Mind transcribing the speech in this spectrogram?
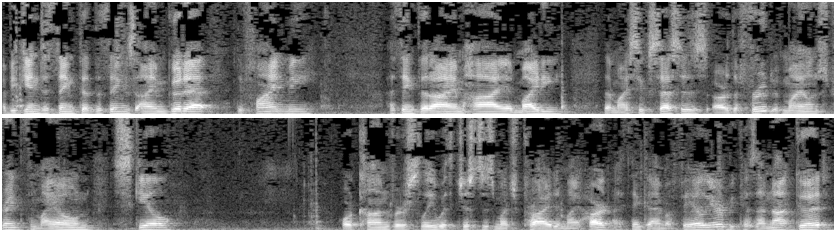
I begin to think that the things I am good at define me. I think that I am high and mighty, that my successes are the fruit of my own strength and my own skill. Or conversely, with just as much pride in my heart, I think I'm a failure because I'm not good.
